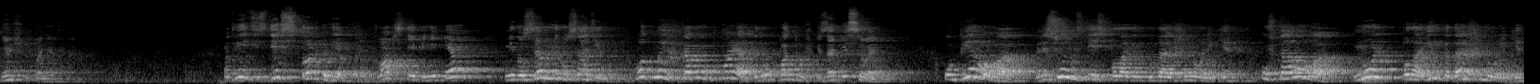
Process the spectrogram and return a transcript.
не очень понятно. Вот видите, здесь столько векторов. 2 в степени m минус m минус 1. Вот мы их в каком-то порядке друг под дружкой записываем. У первого рисуем здесь половинку дальше нолики, у второго 0, половинка дальше нолики,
